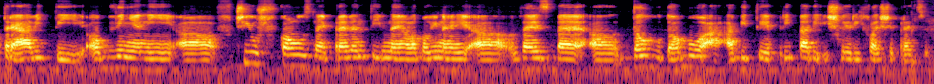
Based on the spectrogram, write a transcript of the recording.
tráviť tí obvinení či už v kolúznej, preventívnej alebo inej väzbe dlhú dlhú dobu a aby tie prípady išli rýchlejšie pred súd.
